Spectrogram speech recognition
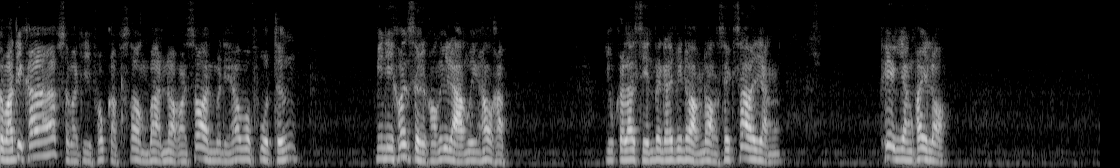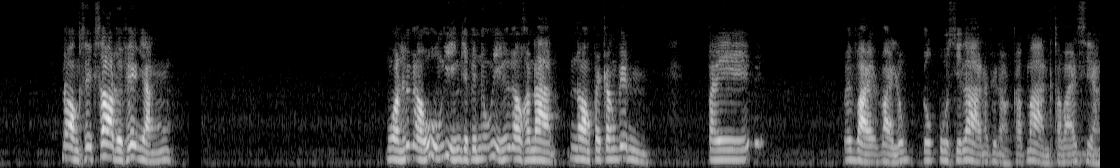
สวัสดีครับ สวัสดีพบกับซ่องบ้านนอกกันซ่อนวันนี้เรามาพูดถึงมินิคอนเสิร์ตของอีหลางวิงเฮาครับ อยู่กาลสินเป็นไรพี่น้องน้องเซ็กซ่าอย่าง เพลงอย่างไพเราะน้องเซ็กซ่าโดยเพลงอย่างมวนคือเก่าอุ้งอิงจะเป็นอุ้งอิงคือเก่าขนาดน้องไปกังเว้นไป ไปไหวไหวลวงลวงปูศิลานะพี่น้องกลับมาถวายเสียง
